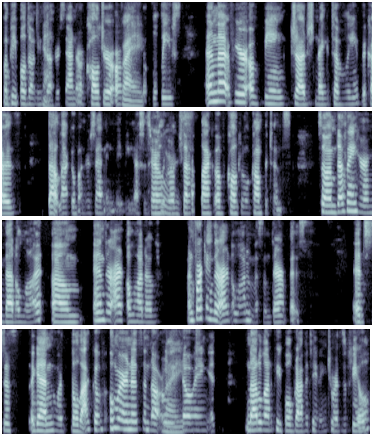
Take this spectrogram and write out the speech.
when people don't even yeah. understand our culture or right. our beliefs and that fear of being judged negatively because that lack of understanding maybe necessarily or that lack of cultural competence so i'm definitely hearing that a lot um, and there aren't a lot of unfortunately there aren't a lot of muslim therapists it's just again with the lack of awareness and not really right. knowing it's not a lot of people gravitating towards the field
